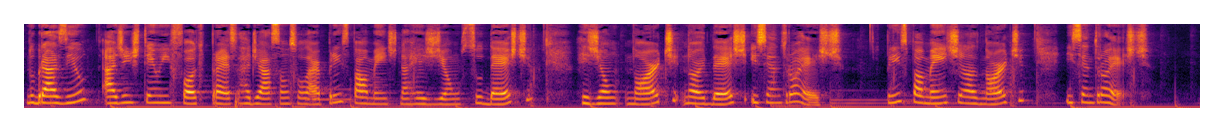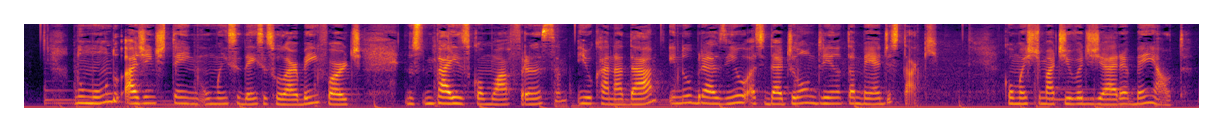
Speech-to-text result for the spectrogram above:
No Brasil, a gente tem um enfoque para essa radiação solar principalmente na região sudeste, região norte, nordeste e centro-oeste, principalmente na norte e centro-oeste. No mundo, a gente tem uma incidência solar bem forte em países como a França e o Canadá, e no Brasil, a cidade de Londrina também é destaque com uma estimativa diária bem alta.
